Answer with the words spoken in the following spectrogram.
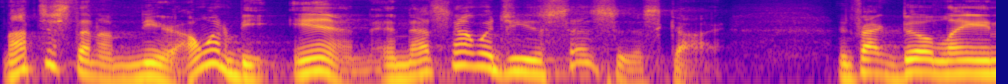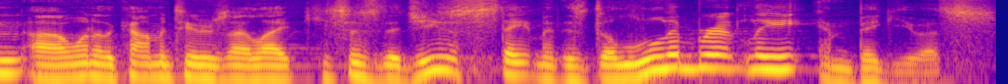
Not just that I'm near, I want to be in. And that's not what Jesus says to this guy. In fact, Bill Lane, uh, one of the commentators I like, he says that Jesus' statement is deliberately ambiguous.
